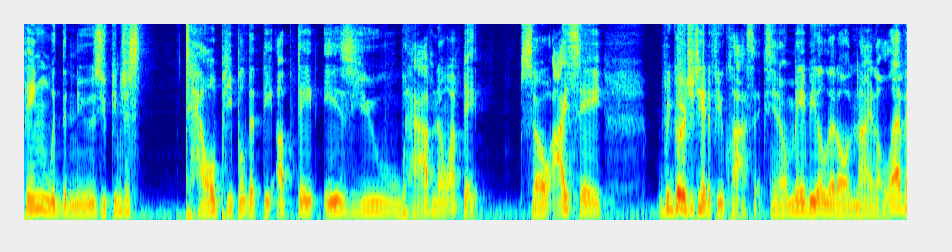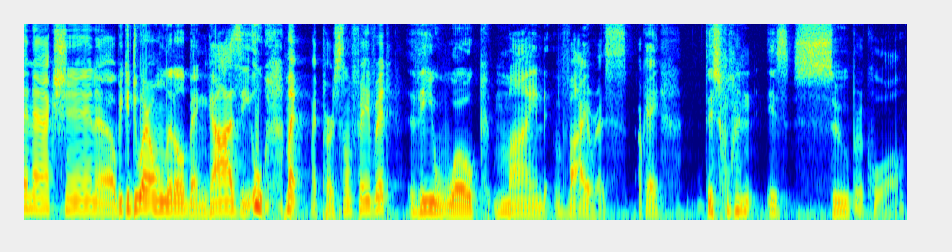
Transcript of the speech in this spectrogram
thing with the news. You can just tell people that the update is you have no update. So I say regurgitate a few classics, you know, maybe a little 9/11 action. Uh, we could do our own little Benghazi. Ooh, my my personal favorite, the woke mind virus. Okay? This one is super cool.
